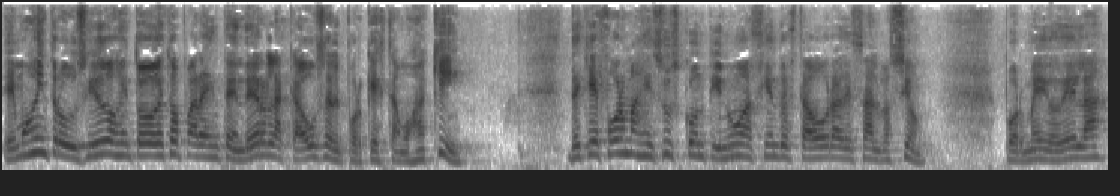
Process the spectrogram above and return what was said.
Hemos introducido en todo esto para entender la causa del por qué estamos aquí. ¿De qué forma Jesús continúa haciendo esta obra de salvación? Por medio de la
